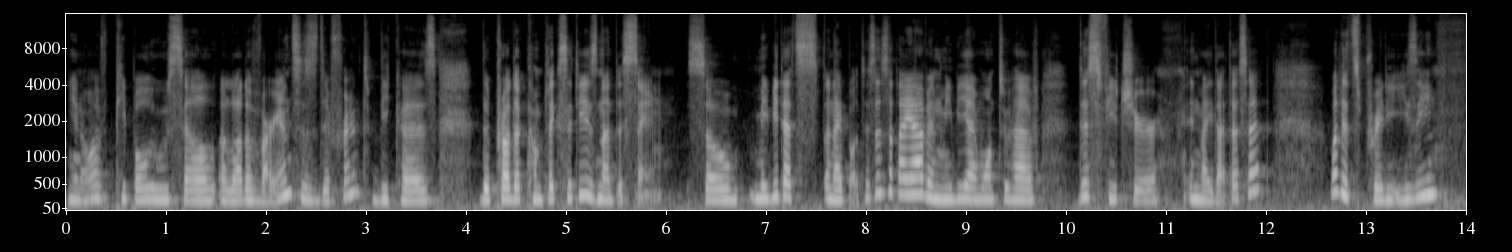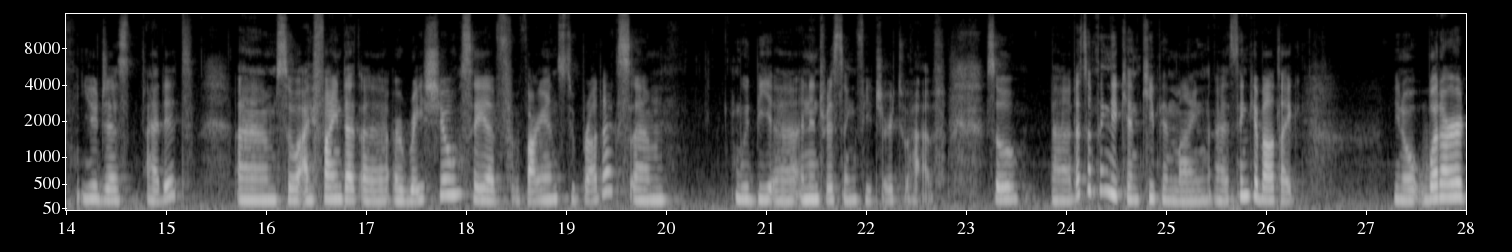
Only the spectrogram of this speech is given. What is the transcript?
you know, of people who sell a lot of variants is different because the product complexity is not the same. So maybe that's an hypothesis that I have, and maybe I want to have this feature in my data set. Well, it's pretty easy. You just add it. Um, so I find that uh, a ratio, say, of variants to products, um, would be uh, an interesting feature to have. So uh, that's something you can keep in mind. Uh, think about like, you know, what are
